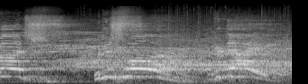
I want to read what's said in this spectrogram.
much. With your swallow. Good night.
